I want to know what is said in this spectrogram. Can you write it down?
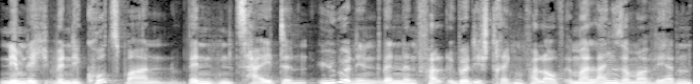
nämlich, wenn die Kurzbahnwendenzeiten über den Wendenfall, über die Streckenverlauf immer langsamer werden,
